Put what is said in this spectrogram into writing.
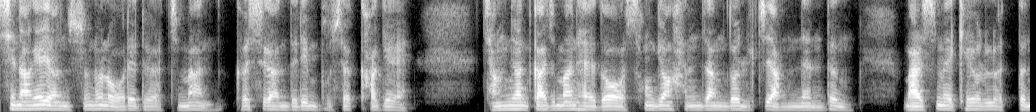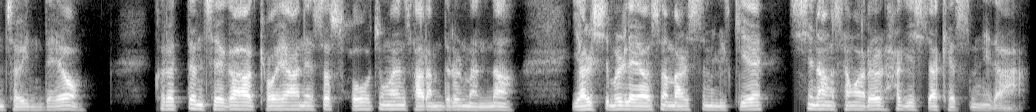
신앙의 연수는 오래되었지만 그 시간들이 무색하게 작년까지만 해도 성경 한 장도 읽지 않는 등 말씀에 게을렀던 저인데요. 그랬던 제가 교회 안에서 소중한 사람들을 만나 열심을 내어서 말씀 읽기에 신앙생활을 하기 시작했습니다.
